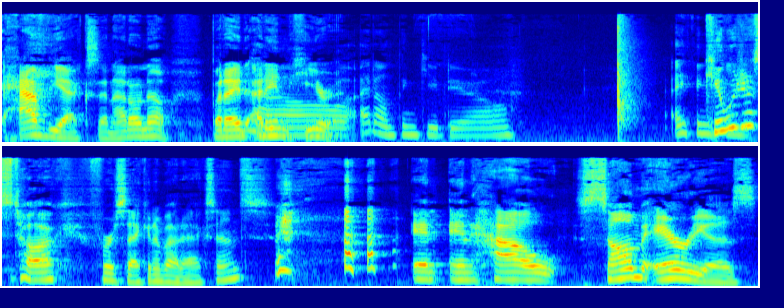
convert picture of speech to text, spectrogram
have the accent. I don't know, but I, I didn't hear No, it. I don't think you do. I think. Can we just talk for a second about accents? and and how some areas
